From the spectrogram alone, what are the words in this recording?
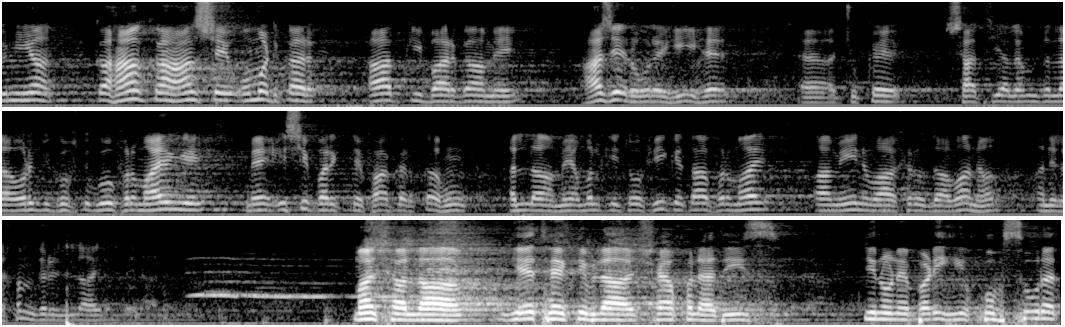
دنیا کہاں کہاں سے امٹ کر آپ کی بارگاہ میں حاضر ہو رہی ہے۔ چونکہ ساتھی الحمدللہ اور بھی گفتگو فرمائیں گے، میں اسی پر اکتفا کرتا ہوں۔ اللہ ہمیں عمل کی توفیق عطا فرمائے۔ آمین۔ واخر دعوانا ان الحمد للہ رب العالمین۔ ماشاء اللہ یہ تھے قبلہ شیخ الحدیث، جنہوں نے بڑی ہی خوبصورت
